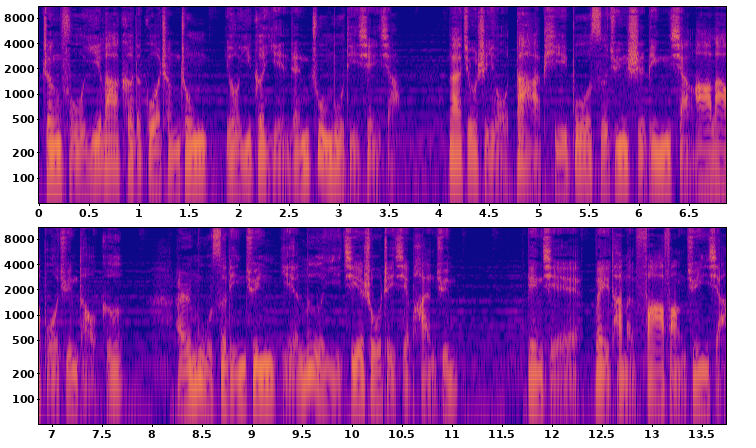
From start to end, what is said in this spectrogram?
征服伊拉克的过程中有一个引人注目的现象，那就是有大批波斯军士兵向阿拉伯军倒戈，而穆斯林军也乐意接收这些叛军，并且为他们发放军饷。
